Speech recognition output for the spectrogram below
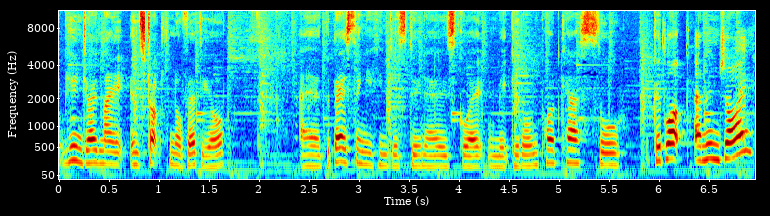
Hope you enjoyed my instructional video. Uh, the best thing you can just do now is go out and make your own podcast. So, good luck and enjoy.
